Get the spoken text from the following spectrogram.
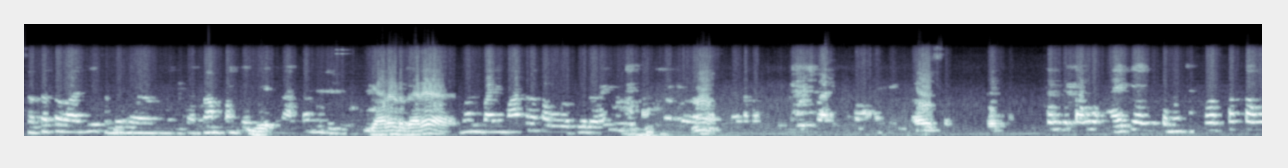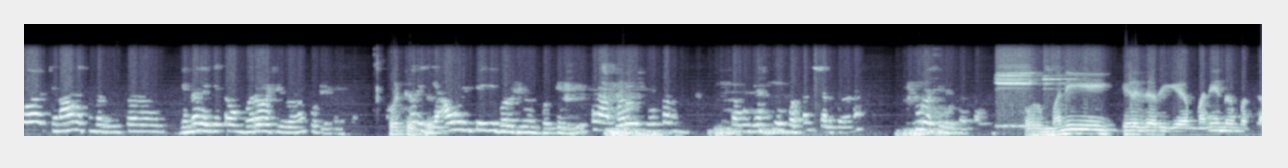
ಸತತವಾಗಿ ಗ್ರಾಮ ಪಂಚಾಯತಿ ಎರಡು ಬೇರೆ? ಒಂದ್ ಬಾರಿ ಮಾತ್ರ ತಾವು failure ಆಗಿ ಹೌದು ಸರ್. ಸರ್, ಈಗ ತಾವು ಆಯ್ಕೆ ಮುಂಚೆ ತಾವು ಚುನಾವಣೆ ಸಂದರ್ಭದಲ್ಲಿ ಸರ್ ಜನರಿಗೆ ತಾವು ಭರವಸೆಗಳನ್ನು ಕೊಟ್ಟಿದ್ದಾರೆ. ಯಾವ ರೀತಿಯಾಗಿ ಭರವಸೆಗಳನ್ನು ಕೊಟ್ಟಿದ್ರಿ ಸರ್ ಆ ಭರವಸೆ ಸರ್ ತಾವು ಎಷ್ಟು ಪರ್ಸೆಂಟ್ ಕೆಲಸಗಳನ್ನ ಅವ್ರ ಮನಿ ಕೇಳಿದವರಿಗೆ ಮನೇನ ಮತ್ತೆ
